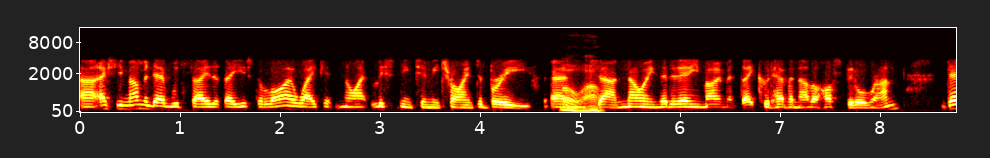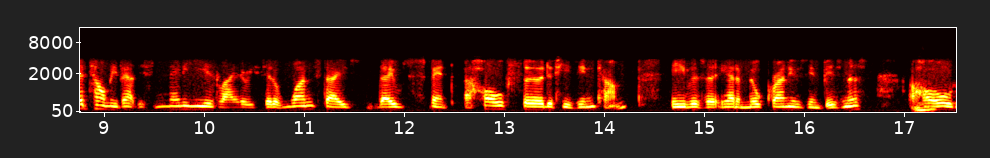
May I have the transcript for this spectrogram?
Uh, actually, mum and dad would say that they used to lie awake at night listening to me trying to breathe and oh, wow. uh, knowing that at any moment they could have another hospital run. Dad told me about this many years later. He said at one stage they spent a whole third of his income. He was a, he had a milk run. He was in business. A mm-hmm. whole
